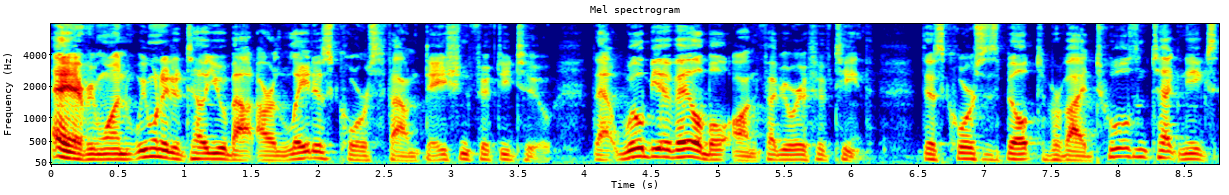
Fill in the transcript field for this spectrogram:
Hey everyone, we wanted to tell you about our latest course, Foundation 52, that will be available on February 15th. This course is built to provide tools and techniques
